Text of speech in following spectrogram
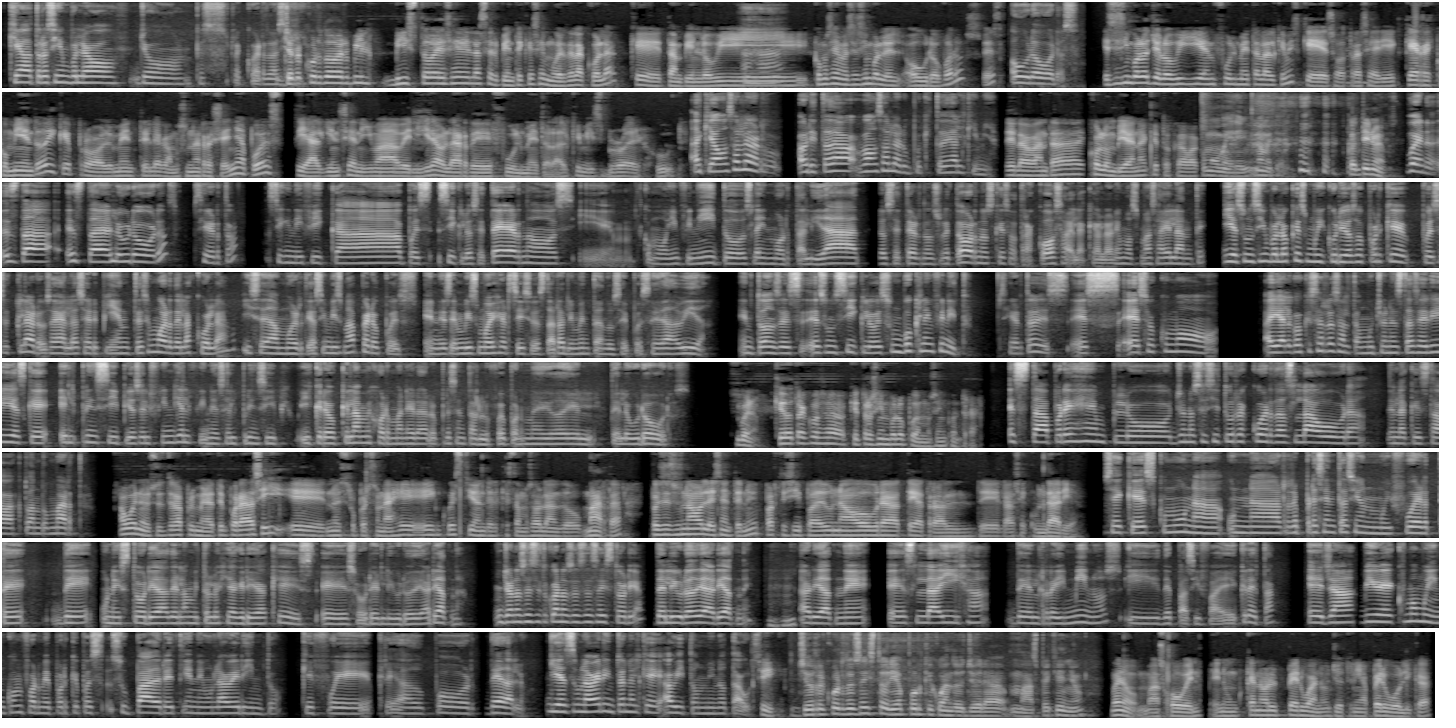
¿Qué otro símbolo yo pues recuerdo así? Yo recuerdo haber vi- visto ese de la serpiente que se muerde la cola, que también lo vi. ¿Cómo se llama ese símbolo? ¿El Ouroboros? ¿Es? Ouroboros. Ese símbolo yo lo vi en Full Metal Alchemist, que es otra serie que recomiendo y que probablemente le hagamos una reseña, pues, si alguien se anima a venir a hablar de Full Metal Alchemist Brotherhood. Aquí vamos a hablar, ahorita vamos a hablar un poquito de alquimia. De la banda colombiana que tocaba como merengue. No me Continuemos. Bueno, está, está el Ouroboros, ¿cierto? Significa pues ciclos eternos, y, em, como infinitos, la inmortalidad, los eternos retornos, que es otra cosa de la que hablaremos más adelante. Y es un símbolo que es muy curioso porque, pues claro, o sea, la serpiente se muerde la cola y se da muerte a sí misma, pero pues en ese mismo ejercicio de estar alimentándose, pues se da vida. Entonces es un ciclo, es un bucle infinito, ¿cierto? Es, es eso como hay algo que se resalta mucho en esta serie y es que el principio es el fin y el fin es el principio. Y creo que la mejor manera de representarlo fue por medio del, del Ouroboros. Bueno, ¿qué otra cosa, qué otro símbolo podemos encontrar? Está, por ejemplo, yo no sé si tú recuerdas la obra en la que estaba actuando Marta. Ah, bueno, eso es de la primera temporada. Sí, eh, nuestro personaje en cuestión del que estamos hablando, Marta, pues es una adolescente, ¿no? Y participa de una obra teatral de la secundaria. Sé que es como una, una representación muy fuerte de una historia de la mitología griega que es eh, sobre el libro de Ariadna. Yo no sé si tú conoces esa historia del libro de Ariadne. Ariadne es la hija del rey Minos y de Pasifae de Creta. Ella vive como muy inconforme porque pues su padre tiene un laberinto que fue creado por Dédalo y es un laberinto en el que habita un minotauro. Sí, yo recuerdo esa historia porque cuando yo era más pequeño, bueno, más joven, en un canal peruano, yo tenía Perubólica,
